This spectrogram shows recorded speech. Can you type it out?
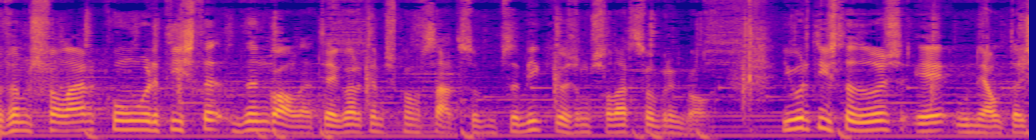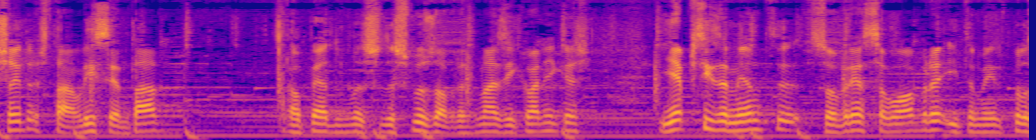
vamos falar com um artista de Angola. Até agora temos conversado sobre Moçambique e hoje vamos falar sobre Angola. E o artista de hoje é o Nelo Teixeira, está ali sentado, ao pé de uma das suas obras mais icónicas, e é precisamente sobre essa obra e também pela,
